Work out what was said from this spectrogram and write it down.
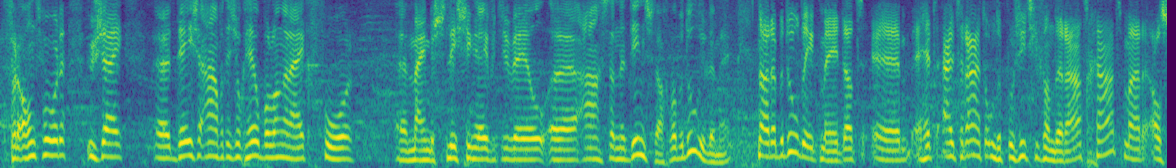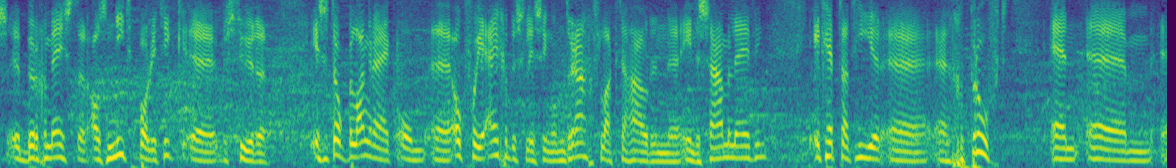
verantwoorden. U zei, deze avond is ook heel belangrijk voor eh, mijn beslissing eventueel eh, aanstaande dinsdag. Wat bedoelt u daarmee? Nou, daar bedoelde ik mee dat eh, het uiteraard om de positie van de raad gaat. Maar als burgemeester, als niet-politiek bestuurder... is het ook belangrijk om, ook voor je eigen beslissing... om draagvlak te houden in de samenleving. Ik heb dat hier geproefd. En ehm, eh,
